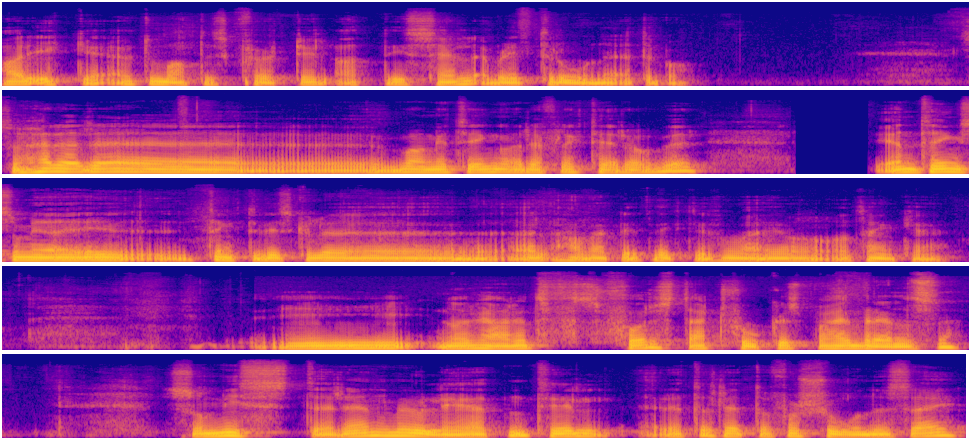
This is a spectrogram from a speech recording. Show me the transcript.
har ikke automatisk ført til at de selv er blitt troende etterpå. Så her er det mange ting å reflektere over. En ting som jeg tenkte vi skulle har vært litt viktig for meg å, å tenke I, Når vi har et for sterkt fokus på helbredelse, så mister en muligheten til rett og slett å forsone seg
